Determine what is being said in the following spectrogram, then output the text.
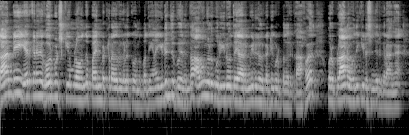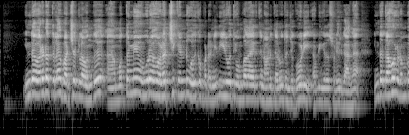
தாண்டி ஏற்கனவே கவர்மெண்ட் ஸ்கீமில் வந்து பயன்பெற்றவர்களுக்கு வந்து பார்த்திங்கன்னா இடிஞ்சு போயிருந்தால் அவங்களுக்கு ஒரு இருபத்தையாயிரம் வீடுகள் கட்டி கொடுப்பதற்காக ஒரு பிளானை ஒதுக்கீடு செஞ்சுருக்கிறாங்க. இந்த வருடத்தில் பட்ஜெட்டில் வந்து மொத்தமே ஊரக வளர்ச்சிக்கென்று ஒதுக்கப்பட்ட நிதி இருபத்தி ஒன்பதாயிரத்தி நானூற்றி அறுபத்தஞ்சு கோடி அப்படிங்கிறத சொல்லியிருக்காங்க. இந்த தகவல் ரொம்ப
